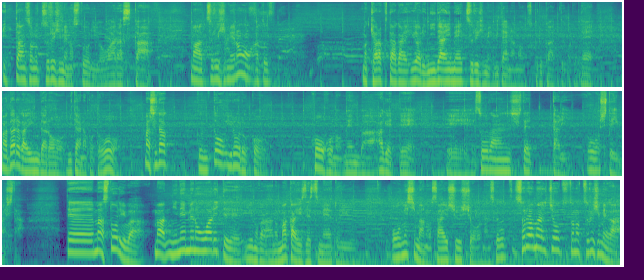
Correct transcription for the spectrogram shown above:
一旦その鶴姫のストーリーを終わらすか、まあ、鶴姫のあと、まあ、キャラクターがいわゆる2代目鶴姫みたいなのを作るかということで、まあ、誰がいいんだろうみたいなことを、まあ、志田君といろいろこう候補のメンバー挙げて、えー、相談してたりをしていました。でまあストーリーは、まあ、2年目の終わりっていうのが「あの魔界絶命」という大三島の最終章なんですけどそれはまあ一応その鶴姫が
